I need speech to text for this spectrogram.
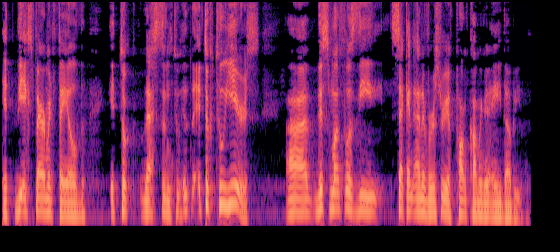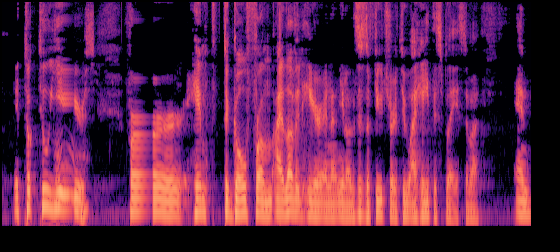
it the experiment failed it took less than two. It, it took two years. Uh, this month was the second anniversary of Punk coming to AEW. It took two years for him to go from "I love it here" and you know this is the future to "I hate this place." And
